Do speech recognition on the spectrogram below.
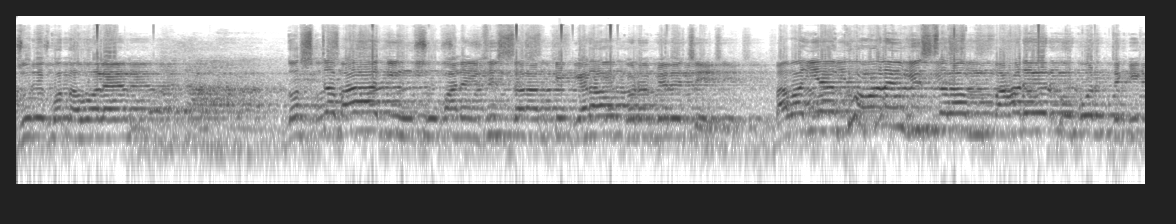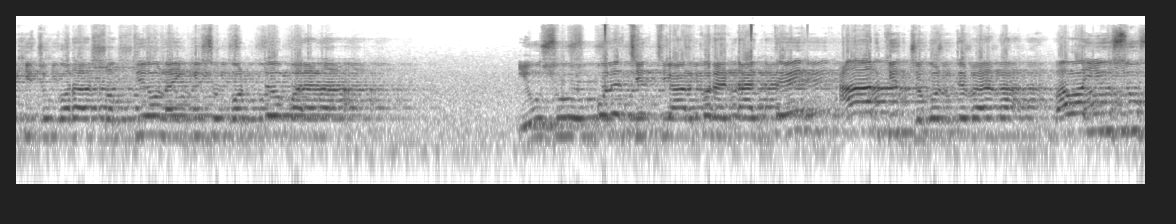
জুড়ে কথা বলেন। দশটা বাঘ ইউসুফ আলাইহিস সালামকে ঘেরাও করে ফেলেছে বাবা ইয়াকুব আলাইহিস সালাম পাহাড়ের উপর থেকে কিছু করার শক্তিও নাই, কিছু করতেও পারে না। ইউসুফ বলে চিৎকার করে ডাক আর কিচ্ছু করতে পারে না। বাবা ইউসুফ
